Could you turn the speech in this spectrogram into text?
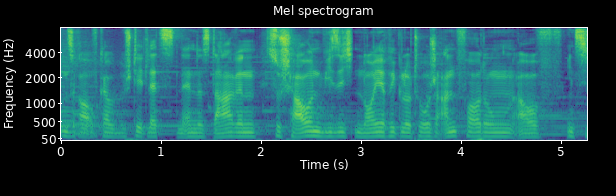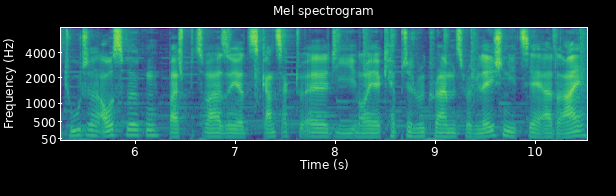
Unsere Aufgabe besteht letzten Endes darin, zu schauen, wie sich neue regulatorische Anforderungen auf Institute auswirken. Beispielsweise jetzt ganz aktuell die neue Capital Requirements Regulation, die CR3,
